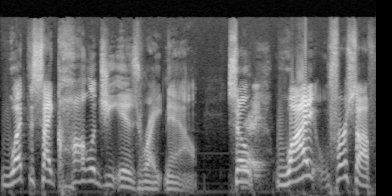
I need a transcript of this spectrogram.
what the psychology is right now so right. why? First off,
